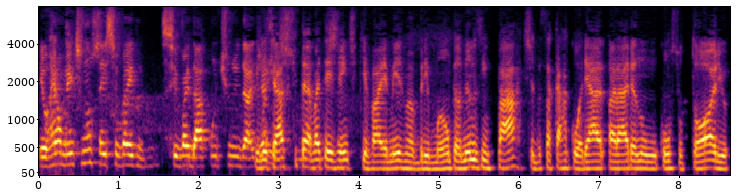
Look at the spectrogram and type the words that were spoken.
Eu realmente não sei se vai, se vai dar continuidade e você acha que vai ter gente que vai mesmo abrir mão, pelo menos em parte, dessa carga horária num consultório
